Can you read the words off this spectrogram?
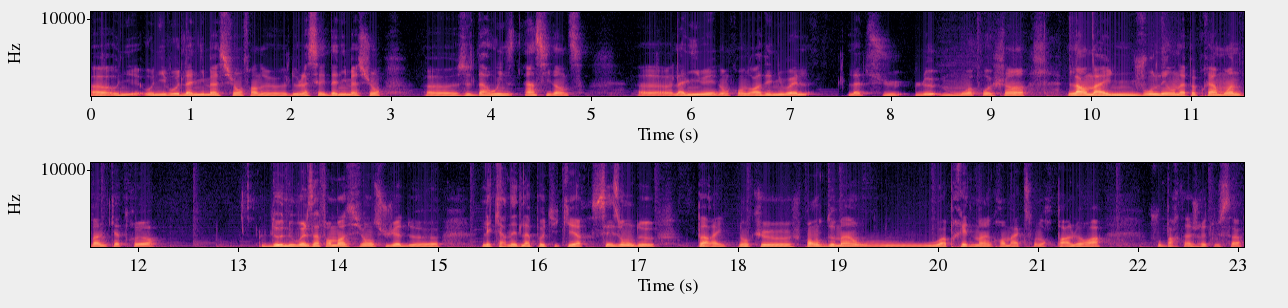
au, niveau de l'animation, enfin de, la série d'animation The Darwin's Incident, l'animé. Donc on aura des nouvelles là-dessus le mois prochain. Là, on a une journée, on est à peu près à moins de 24 heures. De nouvelles informations au sujet de les carnets de l'apothicaire saison 2. Pareil. Donc, euh, je pense demain ou, après-demain, grand max, on en reparlera. Je vous partagerai tout ça.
